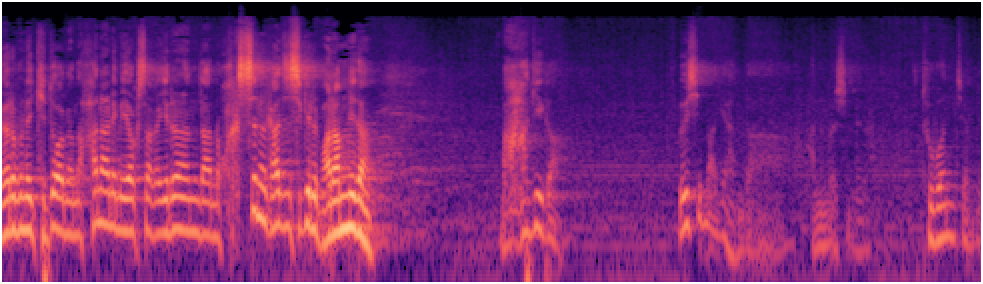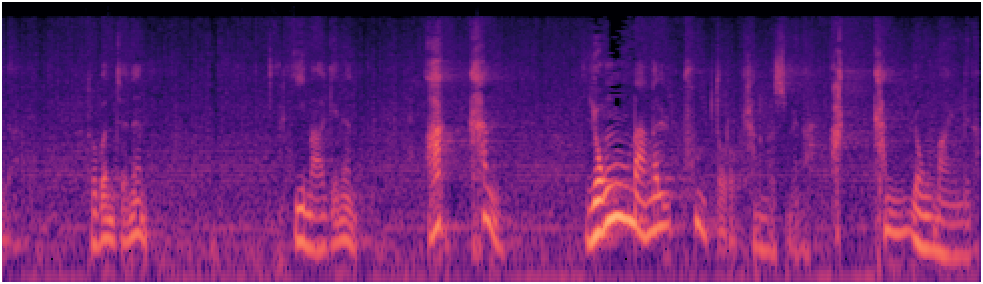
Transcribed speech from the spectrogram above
여러분이 기도하면 하나님의 역사가 일어난다는 확신을 가지시기를 바랍니다. 마귀가 의심하게 한다 하는 것입니다. 두 번째입니다. 두 번째는 이 마귀는 악한 욕망을 품도록 하는 것입니다. 악한 욕망입니다.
